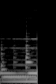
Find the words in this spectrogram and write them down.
episode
